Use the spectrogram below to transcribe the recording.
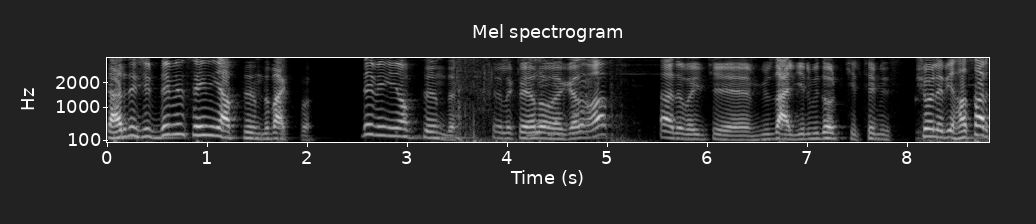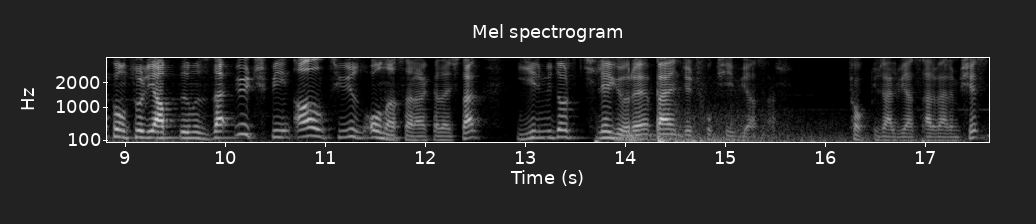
Kardeşim demin senin yaptığındı bak bu. Demin yaptığındı. Şöyle koyalım bakalım. Hop. Hadi bakayım. Güzel 24 kill temiz. Şöyle bir hasar kontrolü yaptığımızda 3610 hasar arkadaşlar. 24 kill'e göre bence çok iyi bir hasar. Çok güzel bir hasar vermişiz.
